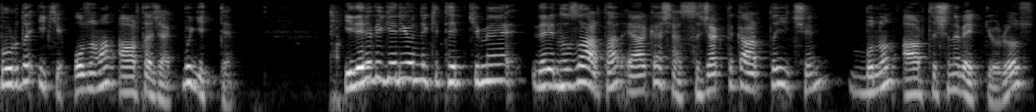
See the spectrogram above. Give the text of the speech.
burada 2. O zaman artacak. Bu gitti. İleri ve geri yöndeki tepkimelerin hızı artar. E arkadaşlar sıcaklık arttığı için bunun artışını bekliyoruz.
